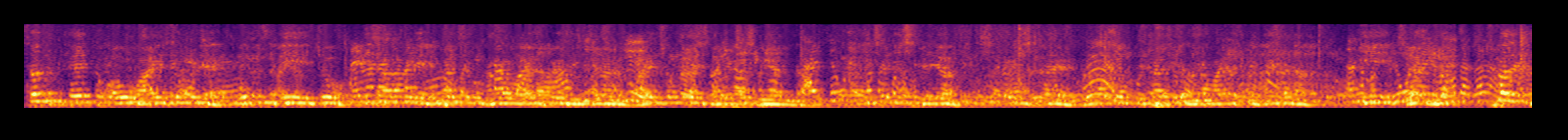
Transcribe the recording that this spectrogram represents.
서드케이트 오브 와인 소믈리에 목미주 이 사람에게 인파치고 강한 와인 스쿨에서 인증하는 와인 소믈리에 자격을 부여합니다. 2021년 11월 24일 인파치고 강한 와인 스쿨 이사장 이정희를 축하드립니다.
